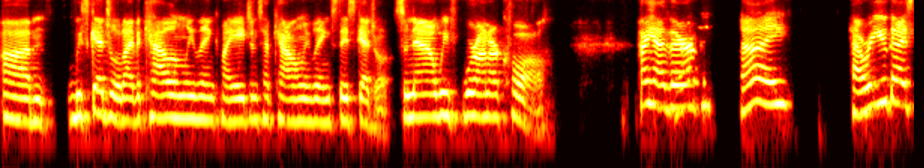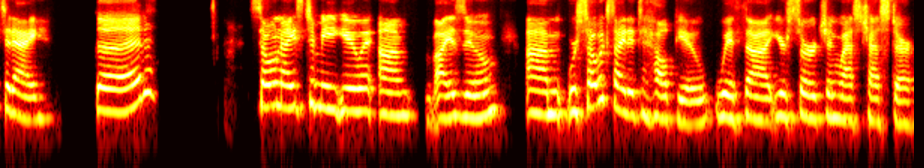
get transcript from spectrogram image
Um, we schedule it. I have a Calendly link. My agents have Calendly links. They schedule it. So now we've, we're on our call. Hi, Heather. Hi. How are you guys today? Good. So nice to meet you um, via Zoom. Um, we're so excited to help you with uh, your search in Westchester.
